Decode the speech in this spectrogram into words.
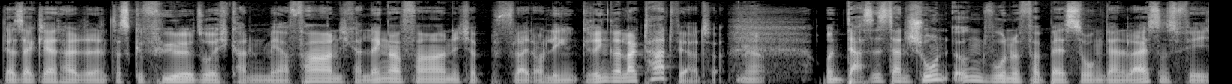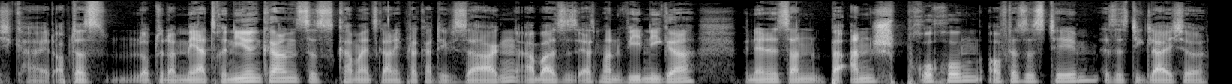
Das erklärt halt das Gefühl, so ich kann mehr fahren, ich kann länger fahren, ich habe vielleicht auch geringere Laktatwerte. Ja. Und das ist dann schon irgendwo eine Verbesserung deiner Leistungsfähigkeit. Ob, das, ob du da mehr trainieren kannst, das kann man jetzt gar nicht plakativ sagen, aber es ist erstmal weniger, wir nennen es dann Beanspruchung auf das System. Es ist die gleiche,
